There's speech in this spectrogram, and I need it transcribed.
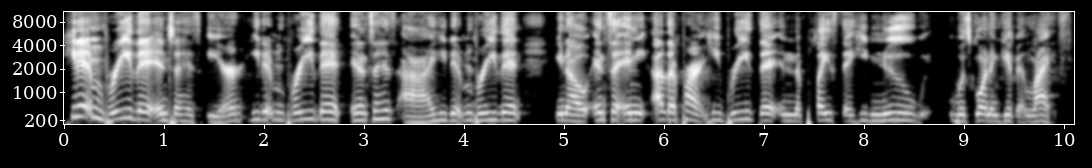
He didn't breathe it into his ear. He didn't breathe it into his eye. He didn't breathe it, you know, into any other part. He breathed it in the place that he knew was going to give it life.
